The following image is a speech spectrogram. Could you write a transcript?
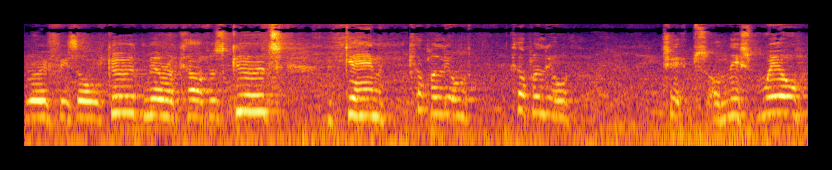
Roof is all good, mirror covers good. Again, a couple of little couple of little chips on this wheel.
